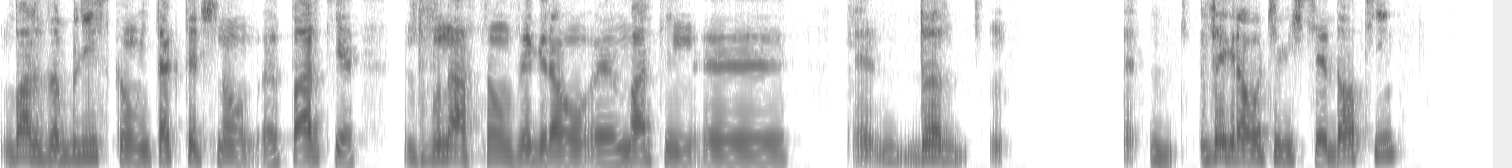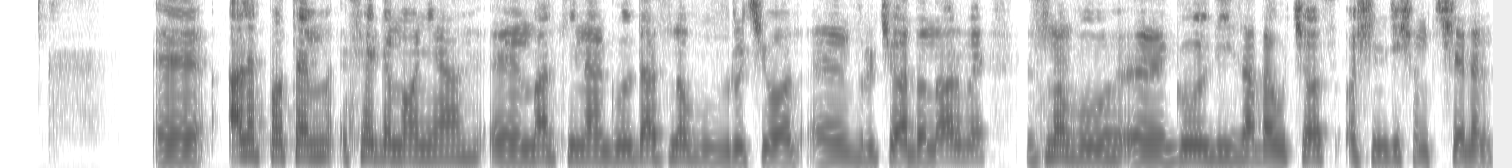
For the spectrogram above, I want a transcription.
bardzo bliską i taktyczną partię dwunastą wygrał y, Martin. Y, y, do, wygrał oczywiście Dotti, ale potem hegemonia Martina Goulda znowu wróciło, wróciła do normy. Znowu Gouldi zadał cios 87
